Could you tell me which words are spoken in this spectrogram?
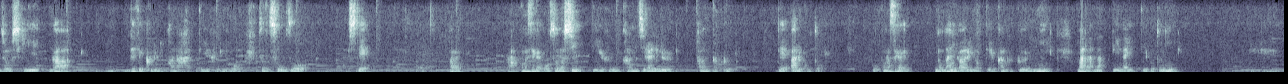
常識が出てくるのかなっていうふうにもちょっと想像して、まあ、あこの世界が恐ろしいっていうふうに感じられる感覚であること、この世界の何が悪いのっていう感覚にまだなっていないっていうことに、えー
